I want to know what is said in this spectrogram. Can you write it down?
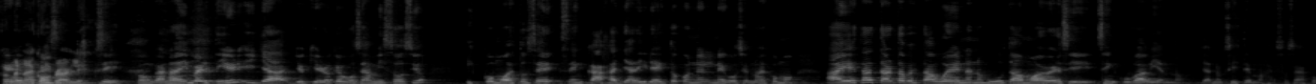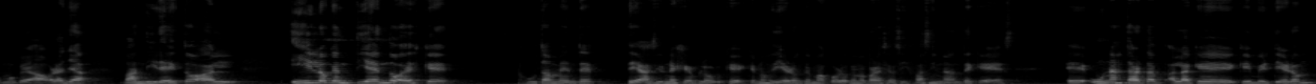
Con ganas de comprarle. sí, con ganas de invertir y ya, yo quiero que vos seas mi socio y como esto se, se encaja ya directo con el negocio, no es como, ay, esta startup está buena, nos gusta, vamos a ver si se incuba bien, no, ya no existe más eso, o sea, como que ahora ya van directo al... Y lo que entiendo es que justamente te hace un ejemplo que, que, nos dieron que me acuerdo que me pareció así fascinante, que es eh, una startup a la que, que, invirtieron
